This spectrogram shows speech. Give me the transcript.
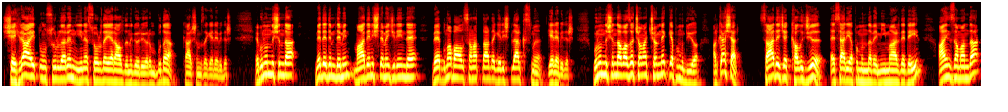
şehre ait unsurların yine soruda yer aldığını görüyorum. Bu da karşımıza gelebilir. E bunun dışında ne dedim demin? Maden işlemeciliğinde ve buna bağlı sanatlarda geliştiler kısmı gelebilir. Bunun dışında vaza çonak çömlek yapımı diyor. Arkadaşlar sadece kalıcı eser yapımında ve mimaride değil, aynı zamanda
